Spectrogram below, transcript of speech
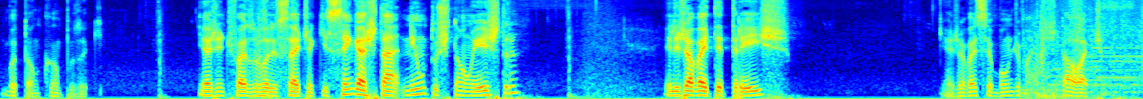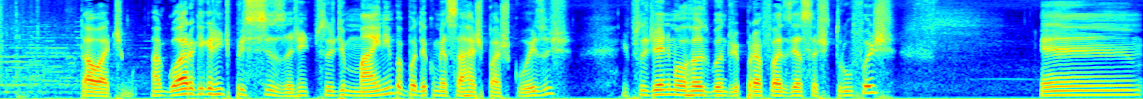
Vou botar um campus aqui. E a gente faz o role site aqui sem gastar nenhum tostão extra. Ele já vai ter 3. E já vai ser bom demais. Está ótimo. Tá ótimo. Agora o que, que a gente precisa? A gente precisa de mining para poder começar a raspar as coisas. A gente precisa de animal husbandry para fazer essas trufas. É...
